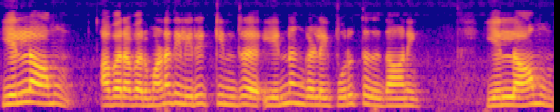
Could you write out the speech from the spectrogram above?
எல்லாமும் அவரவர் மனதில் இருக்கின்ற எண்ணங்களை பொறுத்தது தானே. எல்லாமும்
